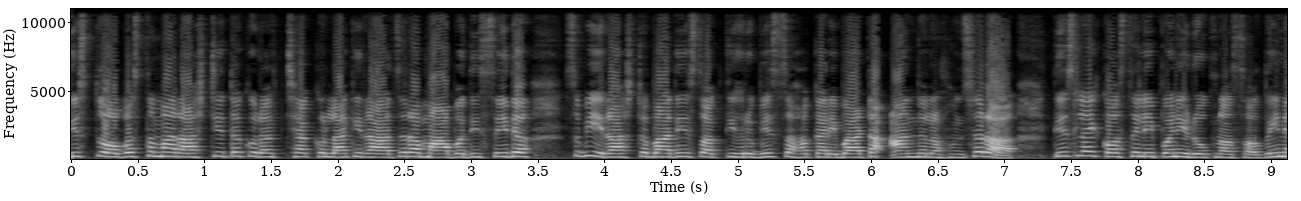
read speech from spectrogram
त्यस्तो अवस्थामा राष्ट्रियताको रक्षाको लागि राजा र माओवादी सहित सबै राष्ट्रवादी शक्तिहरूबीच सहकारीबाट आन्दोलन हुन्छ र त्यसलाई कसैले पनि रोक्न सक्दैन।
